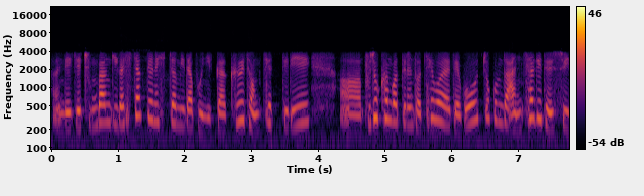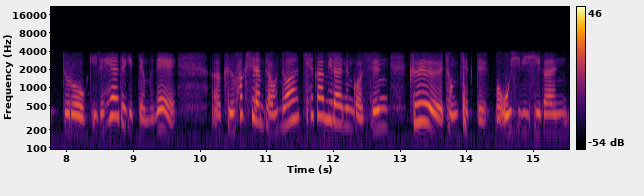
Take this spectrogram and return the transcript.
아, 근데 이제 중반기가 시작되는 시점이다 보니까 그 정책들이 어, 부족한 것들은 더 채워야 되고 조금 더 안착이 될 수 있도록 이제 해야 되기 때문에 어, 그 확실한 변화 체감이라는 것은 그 정책들 뭐 52시간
